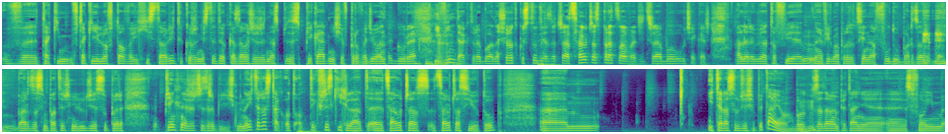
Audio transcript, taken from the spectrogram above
w, takim, w takiej loftowej historii, tylko że niestety okazało się, że jedna z piekarni się wprowadziła na górę i winda, która była na środku studia, zaczęła cały czas pracować i trzeba było uciekać. Ale robiła to firma produkcyjna Foodu, bardzo, bardzo sympatyczni ludzie, super piękne rzeczy zrobiliśmy. No i teraz tak, od, od tych wszystkich lat e, cały czas, cały czas YouTube. Um, i teraz ludzie się pytają, bo mhm. zadałem pytanie e, swoim e,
